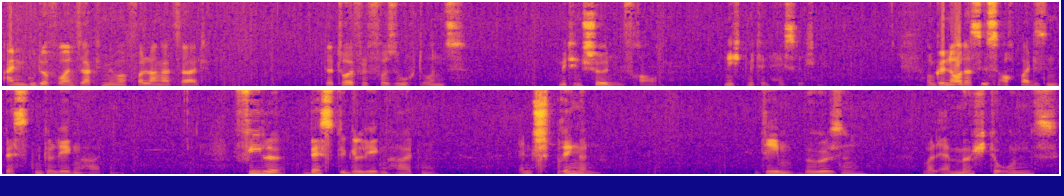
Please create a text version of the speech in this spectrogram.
Ein guter Freund sagte mir mal vor langer Zeit, der Teufel versucht uns mit den schönen Frauen nicht mit den hässlichen. Und genau das ist auch bei diesen besten Gelegenheiten. Viele beste Gelegenheiten entspringen dem Bösen, weil er möchte uns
